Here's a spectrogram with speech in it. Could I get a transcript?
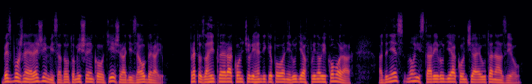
Bezbožné režimy sa touto myšlienkou tiež radi zaoberajú. Preto za Hitlera končili handicapovaní ľudia v plynových komorách a dnes mnohí starí ľudia končia eutanáziou.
